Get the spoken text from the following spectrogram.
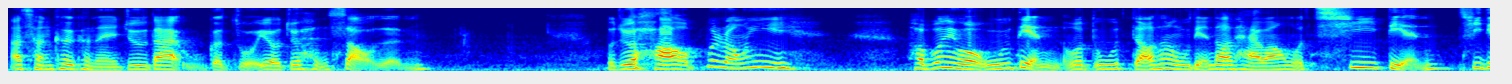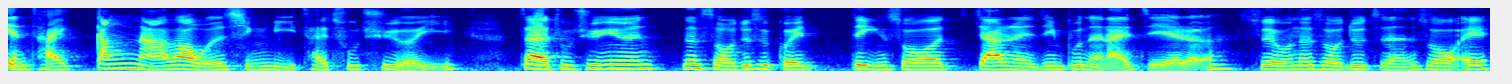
那乘客可能也就大概五个左右，就很少人。我觉得好不容易，好不容易我五点，我五早上五点到台湾，我七点七点才刚拿到我的行李才出去而已，再出去，因为那时候就是规定说家人已经不能来接了，所以我那时候就只能说，哎、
